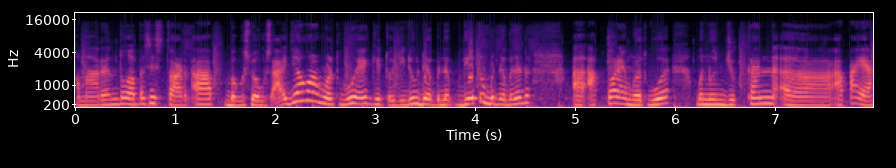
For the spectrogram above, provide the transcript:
kemarin tuh apa sih startup bagus-bagus aja kalau menurut gue gitu. Jadi udah bener dia tuh bener-bener uh, aktor yang menurut gue menunjukkan uh, apa ya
